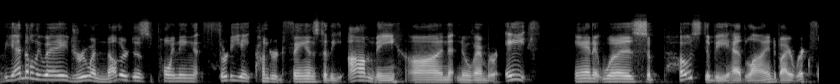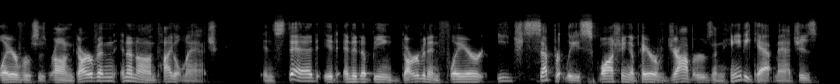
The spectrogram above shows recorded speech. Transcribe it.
the NWA drew another disappointing 3,800 fans to the Omni on November 8th, and it was supposed to be headlined by Ric Flair versus Ron Garvin in a non title match. Instead, it ended up being Garvin and Flair each separately squashing a pair of jobbers in handicap matches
